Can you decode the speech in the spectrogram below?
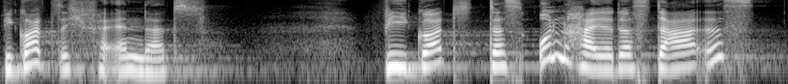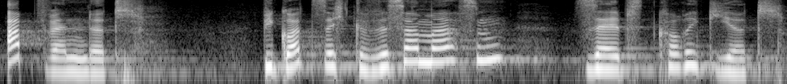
wie Gott sich verändert, wie Gott das Unheil, das da ist, abwendet, wie Gott sich gewissermaßen selbst korrigiert,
